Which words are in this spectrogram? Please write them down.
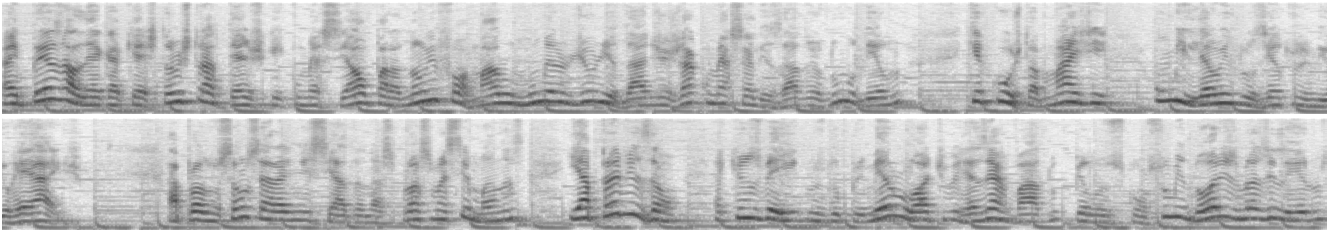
A empresa alega questão estratégica e comercial para não informar o número de unidades já comercializadas do modelo, que custa mais de 1 milhão e 200 mil reais. A produção será iniciada nas próximas semanas e a previsão é que os veículos do primeiro lote reservado pelos consumidores brasileiros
